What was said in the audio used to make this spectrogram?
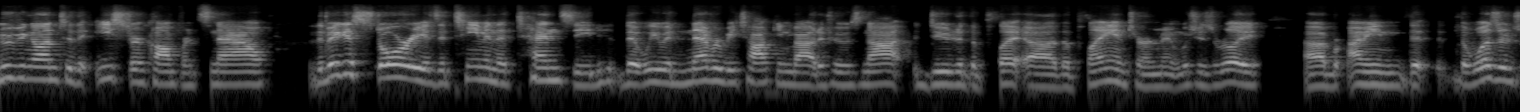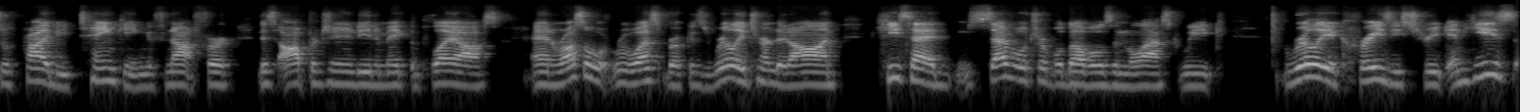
moving on to the Eastern Conference now. The biggest story is a team in the 10 seed that we would never be talking about if it was not due to the play uh, the play-in tournament, which is really uh, I mean the, the Wizards would probably be tanking if not for this opportunity to make the playoffs. And Russell Westbrook has really turned it on he's had several triple doubles in the last week. Really a crazy streak, and he's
